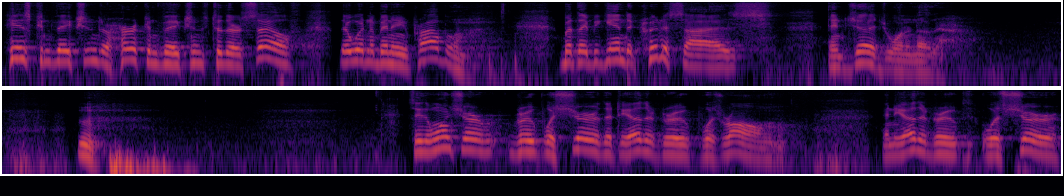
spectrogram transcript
his convictions or her convictions to their self, there wouldn't have been any problem. But they began to criticize and judge one another. Hmm. See, the one sure group was sure that the other group was wrong, and the other group was sure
